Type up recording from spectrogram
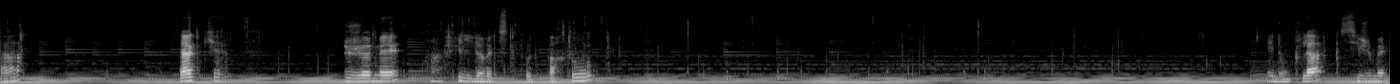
Ah. Tac. Je mets un fil de redstone partout. Donc là, si je mets...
